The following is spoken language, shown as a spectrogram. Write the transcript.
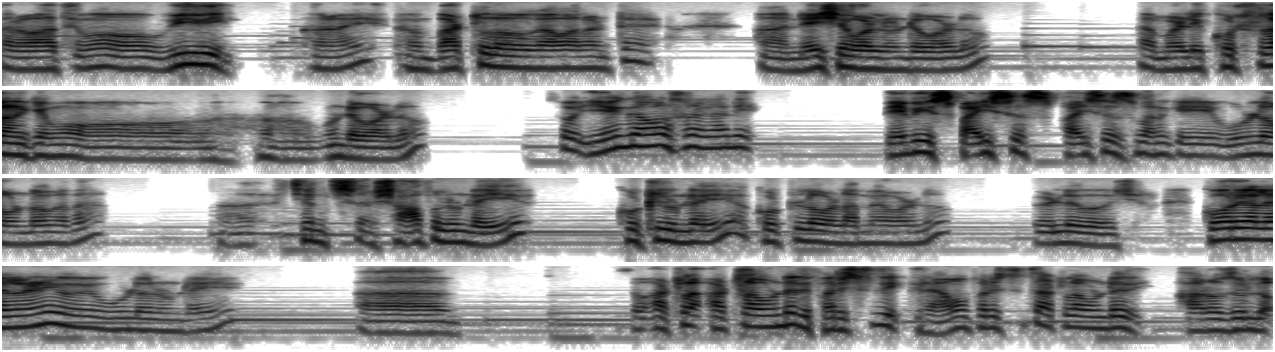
తర్వాత ఏమో వీవింగ్ బట్టలు కావాలంటే నేసేవాళ్ళు ఉండేవాళ్ళు మళ్ళీ కుట్టడానికేమో ఉండేవాళ్ళు. సో ఏం కావాల్సిన కానీ మేబీ స్పైసెస్ స్పైసెస్ మనకి ఊళ్ళో ఉండవు కదా. చిన్న చిన్న షాపులు ఉండయి కొట్లు ఉన్నాయి ఆ కొట్లో వాళ్ళు అమ్మేవాళ్ళు. వీళ్ళు కూరగాయలని ఊళ్ళో ఉన్నాయి సో అట్లా అట్లా ఉండేది పరిస్థితి. గ్రామ పరిస్థితి అట్లా ఉండేది ఆ రోజుల్లో.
